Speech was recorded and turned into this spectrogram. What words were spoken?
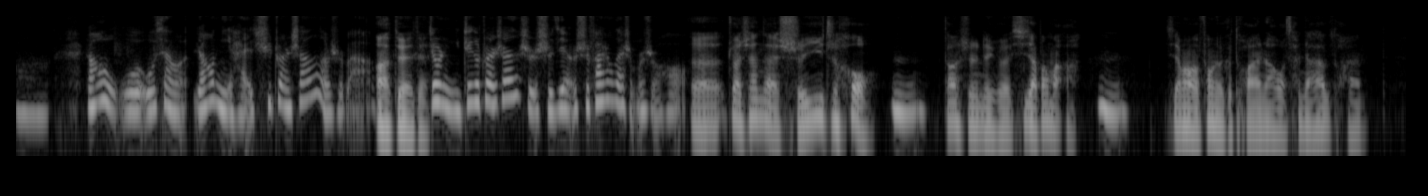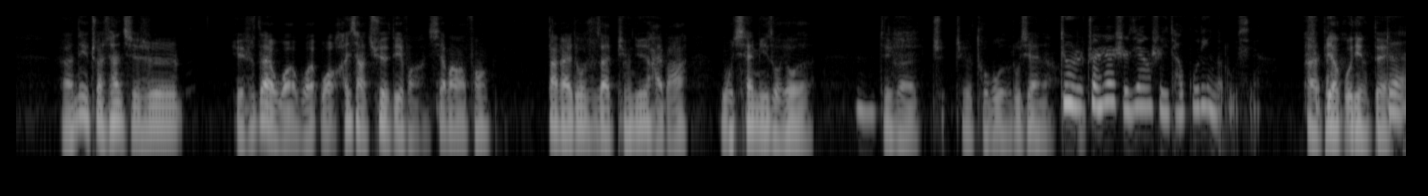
嗯然后我我想，然后你还去转山了是吧？啊，对对。就是你这个转山是实际上是发生在什么时候？呃，转山在十一之后，嗯当时那个西夏邦马，嗯西夏邦马峰有个团，然后我参加他的团。呃，那个转山其实也是在我我我很想去的地方，西夏邦马峰，大概都是在平均海拔五千米左右的嗯这个这这个徒步的路线上，就是转山实际上是一条固定的路线，呃，比较固定，对对。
